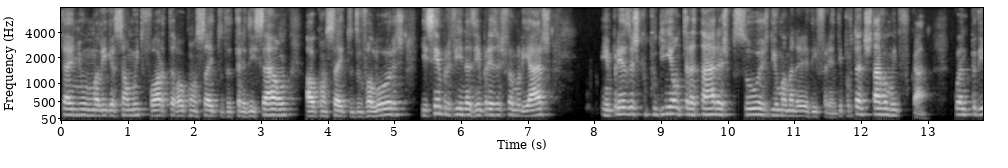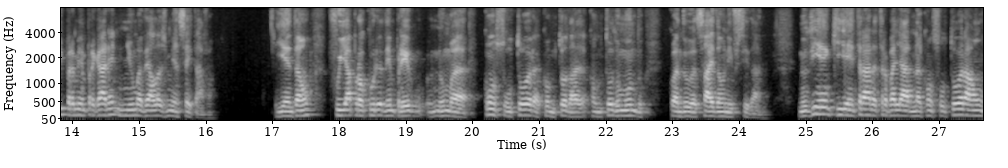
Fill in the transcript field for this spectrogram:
tenho uma ligação muito forte ao conceito de tradição, ao conceito de valores, e sempre vi nas empresas familiares empresas que podiam tratar as pessoas de uma maneira diferente. E, portanto, estava muito focado. Quando pedi para me empregarem, nenhuma delas me aceitava. E então fui à procura de emprego numa consultora, como, toda, como todo mundo quando sai da universidade. No dia em que ia entrar a trabalhar na consultora, há um,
